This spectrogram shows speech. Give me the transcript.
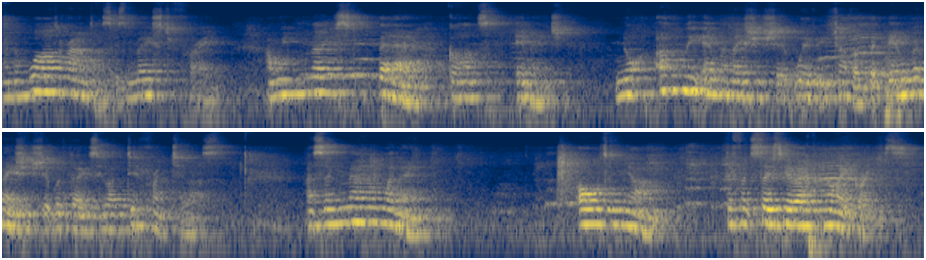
and the world around us is most free, and we most bear God's image, not only in relationship with each other, but in relationship with those who are different to us. And so, men and women, old and young, different socioeconomic groups,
